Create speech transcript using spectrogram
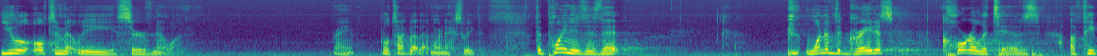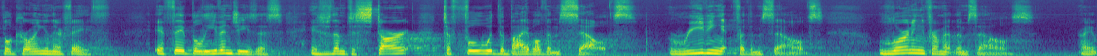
you will ultimately serve no one. Right? We'll talk about that more next week. The point is, is that one of the greatest correlatives of people growing in their faith, if they believe in Jesus, is for them to start to fool with the Bible themselves, reading it for themselves learning from it themselves. Right?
